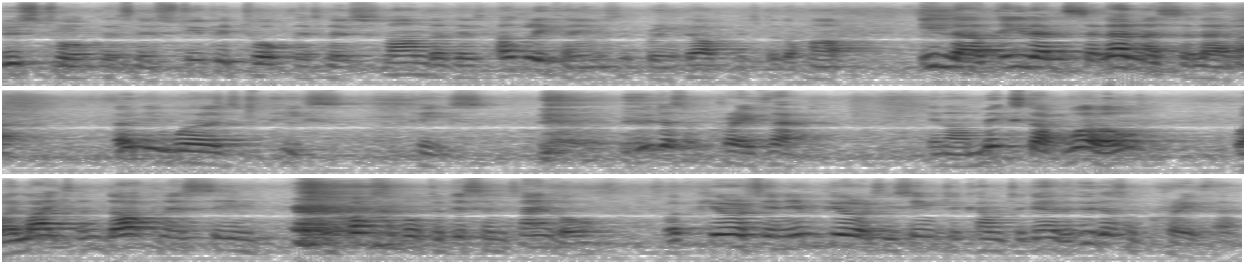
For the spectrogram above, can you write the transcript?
loose talk, there's no stupid talk, there's no slander, there's ugly things that bring darkness to the heart. Illa qilan salama salama. Only words, peace, peace. Who doesn't crave that? In our mixed up world, where light and darkness seem impossible to disentangle, but purity and impurity seem to come together. Who doesn't crave that?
